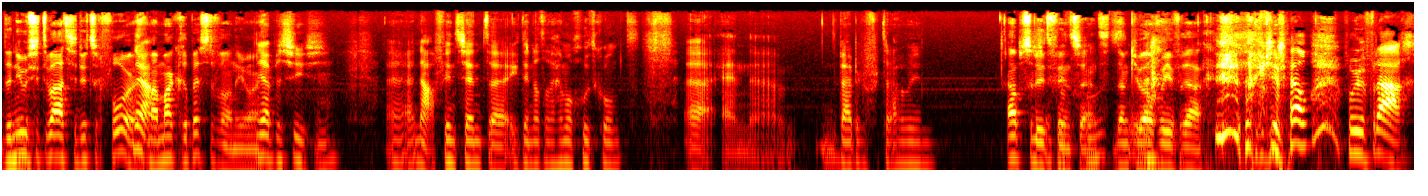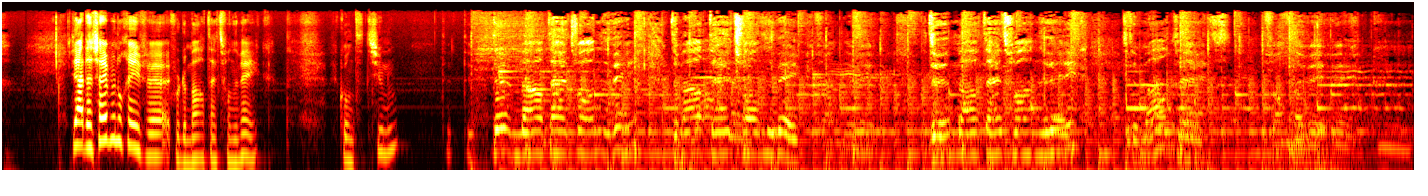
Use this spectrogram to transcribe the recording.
de nieuwe situatie doet zich voor. Maar maak er het beste van, joh. Ja, precies. Hm? Nou, Vincent, eh, ik denk dat het helemaal goed komt. Eh, en eh, wij hebben er vertrouwen in. Absoluut, Vincent. Dankjewel Ja. voor je vraag. Dankjewel voor je vraag. Ja, dan zijn we nog even voor de maaltijd van de week. Komt het Tjunu? De, de, de maaltijd van de week. De maaltijd van de week. Van de week. De maaltijd van de week. De maaltijd van de week. Mm,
